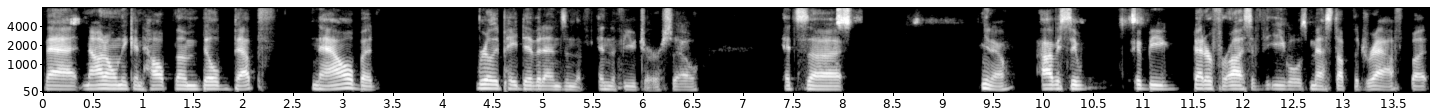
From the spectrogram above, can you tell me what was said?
that not only can help them build depth now, but really pay dividends in the in the future. So it's uh you know, obviously it'd be better for us if the Eagles messed up the draft, but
